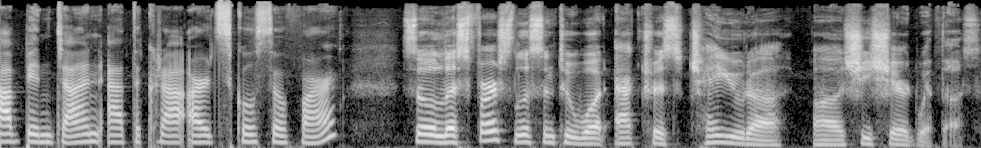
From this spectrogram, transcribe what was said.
have been done at the CRA Art School so far? So let's first listen to what actress Choi Yura uh, she shared with us.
